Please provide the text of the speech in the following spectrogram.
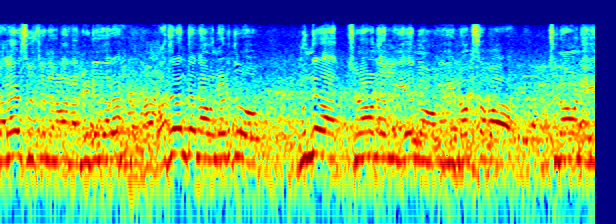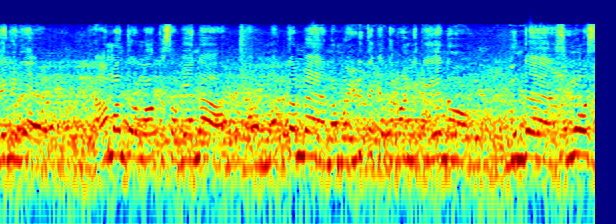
ಸಲಹೆ ಸೂಚನೆಗಳನ್ನು ನೀಡಿದ್ದಾರೆ. ಅದರಂತೆ ನಾವು ನಡೆದು ಮುಂದಿನ ಚುನಾವಣೆಯಲ್ಲಿ ಏನು ಈ ಲೋಕಸಭಾ ಚುನಾವಣೆ ಏನಿದೆ ಗ್ರಾಮಾಂತರ ಲೋಕಸಭೆಯನ್ನು ಮತ್ತೊಮ್ಮೆ ನಮ್ಮ ಹಿಡಿತಕ್ಕೆ ತಗೊಳ್ಳಿಕ್ಕೆ ಏನು ಮುಂದೆ ಶ್ರೀನಿವಾಸ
